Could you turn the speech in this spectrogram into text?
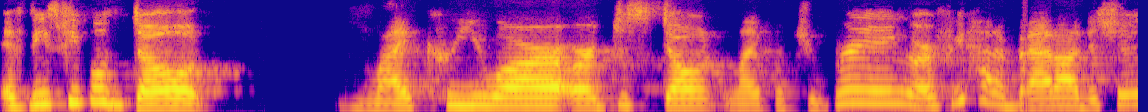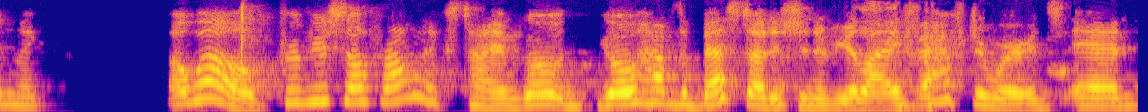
If these people don't like who you are or just don't like what you bring, or if you had a bad audition, like, oh well, prove yourself wrong next time. Go go have the best audition of your life afterwards. And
